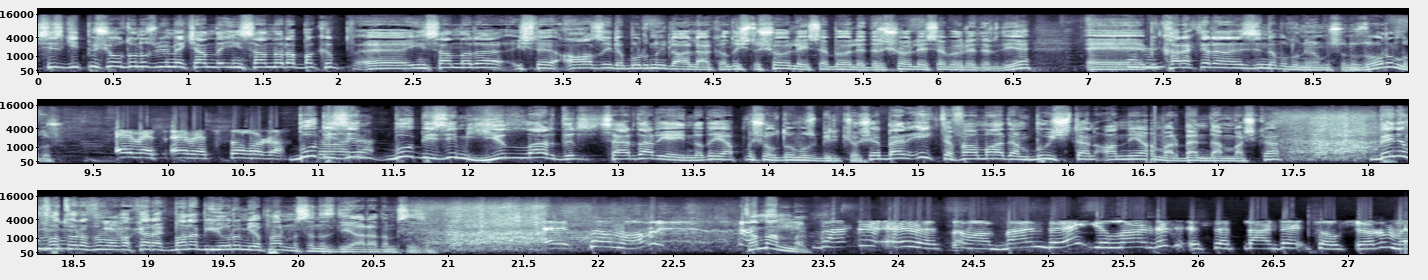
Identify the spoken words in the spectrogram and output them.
Siz gitmiş olduğunuz bir mekanda insanlara bakıp e, insanlara işte ağzıyla burnuyla alakalı işte şöyleyse böyledir şöyleyse böyledir diye e, bir karakter analizinde bulunuyor musunuz? Doğru mudur? Evet, evet doğru. Bu doğru. bizim bu bizim yıllardır Serdar yayında da yapmış olduğumuz bir köşe. Ben ilk defa madem bu işten anlayan var benden başka. Benim fotoğrafıma bakarak bana bir yorum yapar mısınız diye aradım sizi. Evet, tamam. Tamam mı? Ben de evet tamam ben de yıllardır setlerde çalışıyorum ve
